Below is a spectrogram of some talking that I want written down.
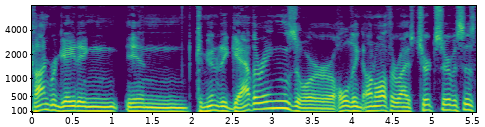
congregating in community gatherings or holding unauthorized church services?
